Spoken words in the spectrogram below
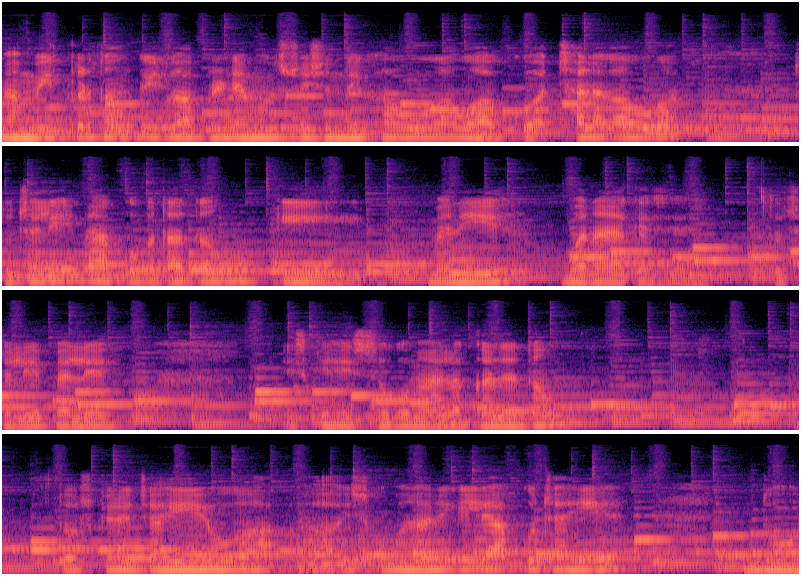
मैं उम्मीद करता हूँ कि जो आपने डेमोन्स्ट्रेशन देखा होगा, वो आपको अच्छा लगा होगा। तो चलिए मैं आपको बताता हूँ कि मैंने ये बनाया कैसे है। तो चलिए पहले इसके हिस्सों को मैं अलग कर देता हूँ। तो उसके लिए चाहिए होगा। इसको बनाने के लिए आपको चाहिए दो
